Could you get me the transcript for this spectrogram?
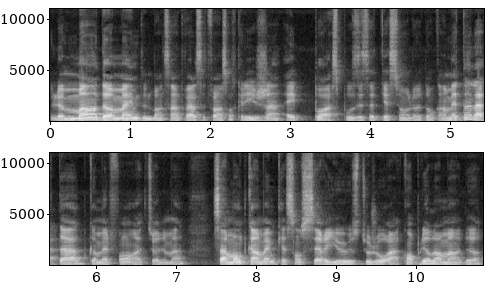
le mandat même d'une banque centrale, c'est de faire en sorte que les gens n'aient pas à se poser cette question-là. Donc, en mettant la table comme elles font actuellement, ça montre quand même qu'elles sont sérieuses toujours à accomplir leur mandat.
